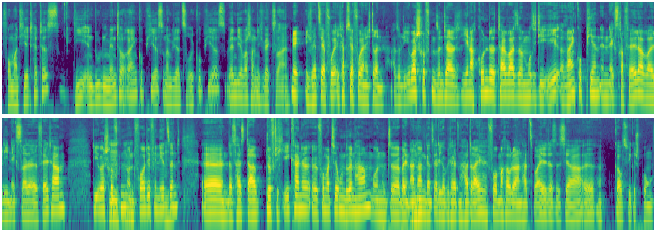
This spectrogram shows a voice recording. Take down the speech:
formatiert hättest, die in Duden Mentor reinkopierst und dann wieder zurückkopierst, werden die ja wahrscheinlich weg sein. Nee, ich werde ja vorher, ich habe es ja vorher nicht drin. Also die Überschriften sind ja je nach Kunde, teilweise muss ich die eh reinkopieren in extra Felder, weil die ein extra äh, Feld haben die Überschriften mhm. und vordefiniert mhm. sind. Äh, das heißt, da dürfte ich eh keine äh, Formatierungen drin haben. Und äh, bei den mhm. anderen, ganz ehrlich, ob ich da jetzt ein H3 vormache oder ein H2, das ist ja äh, Gaufs wie gesprungen.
